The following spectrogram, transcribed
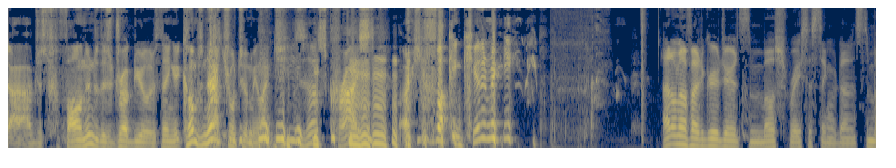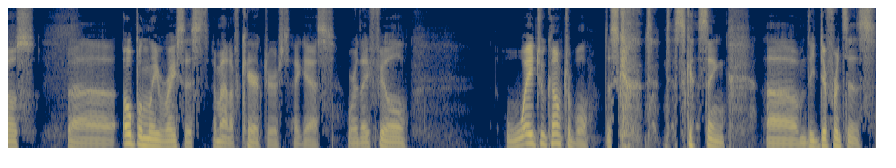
I've just fallen into this drug dealer thing. It comes natural to me. Like Jesus Christ, are you fucking kidding me? I don't know if I'd agree with Jared. It's the most racist thing we've done. It's the most uh, openly racist amount of characters, I guess, where they feel way too comfortable discuss- discussing um, the differences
